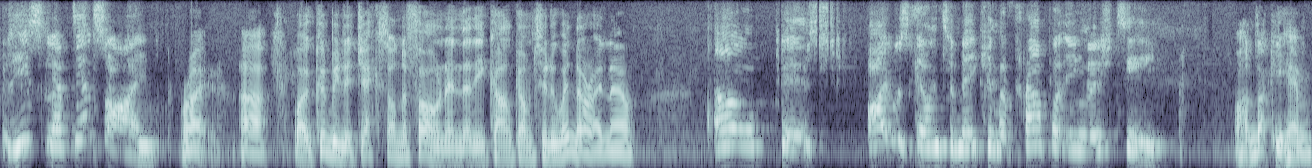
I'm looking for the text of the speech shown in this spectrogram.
but he slept inside. Right. Uh, well, it could be that Jack's on the phone and that he can't come to the window right now. Oh, pish. I was going to make him a proper English tea. Well, lucky him.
